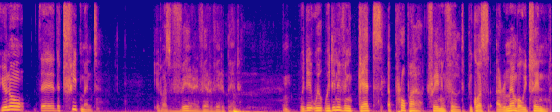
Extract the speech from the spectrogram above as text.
You know, the, the treatment, it was very, very, very bad. We, did, we, we didn't even get a proper training field because I remember we trained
